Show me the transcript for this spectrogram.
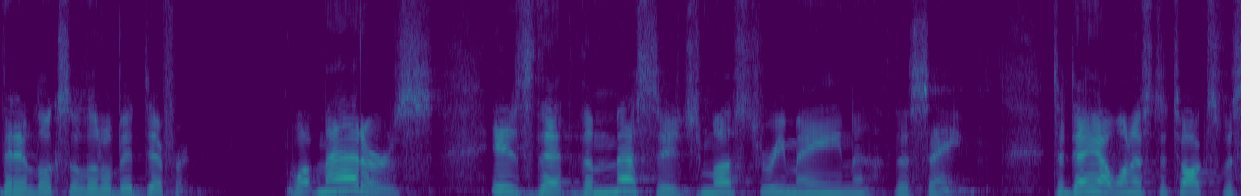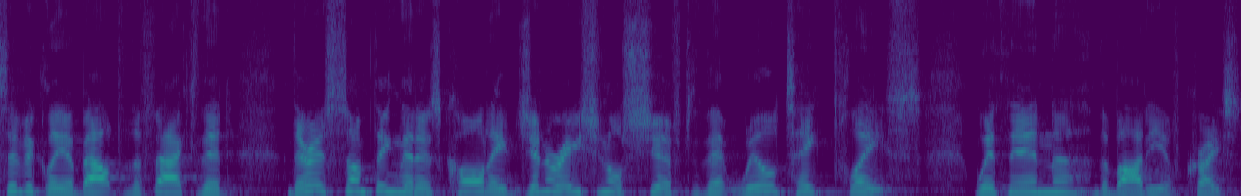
that it looks a little bit different. What matters is that the message must remain the same. Today, I want us to talk specifically about the fact that there is something that is called a generational shift that will take place within the body of Christ.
